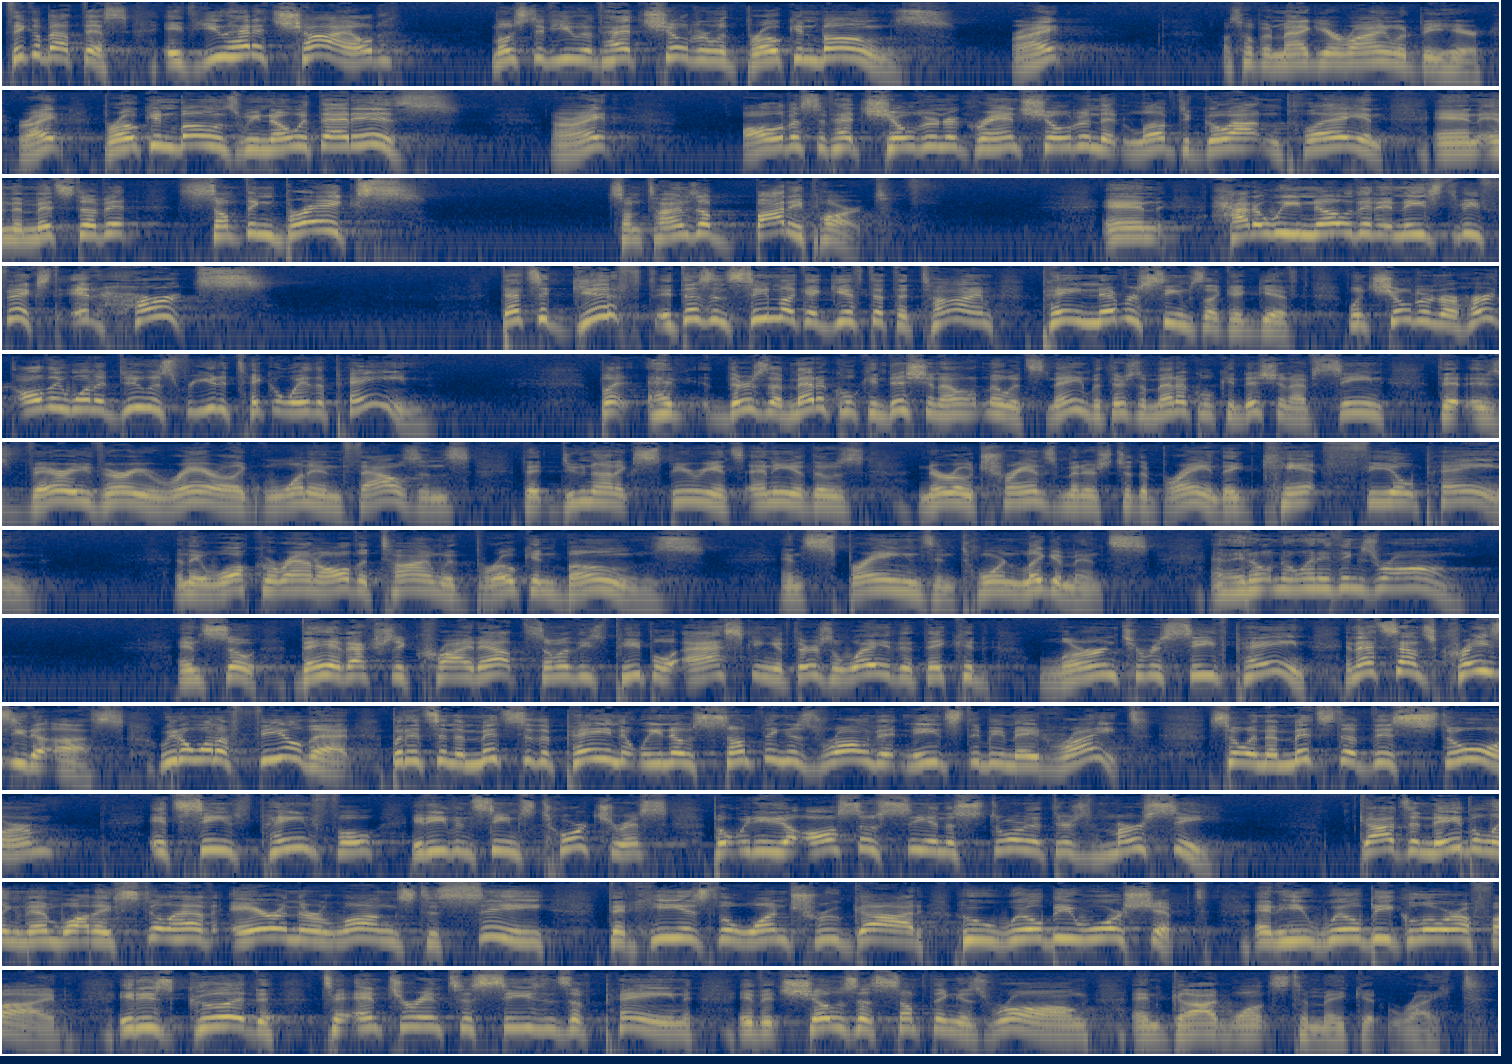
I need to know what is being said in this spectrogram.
Think about this. If you had a child, most of you have had children with broken bones, right? I was hoping Maggie or Ryan would be here, right? Broken bones, we know what that is, all right? All of us have had children or grandchildren that love to go out and play, and, and in the midst of it, something breaks. Sometimes a body part. And how do we know that it needs to be fixed? It hurts. That's a gift. It doesn't seem like a gift at the time. Pain never seems like a gift. When children are hurt, all they want to do is for you to take away the pain. But have, there's a medical condition, I don't know its name, but there's a medical condition I've seen that is very, very rare, like one in thousands, that do not experience any of those neurotransmitters to the brain. They can't feel pain. And they walk around all the time with broken bones and sprains and torn ligaments, and they don't know anything's wrong. And so they have actually cried out, some of these people asking if there's a way that they could learn to receive pain. And that sounds crazy to us. We don't want to feel that. But it's in the midst of the pain that we know something is wrong that needs to be made right. So in the midst of this storm, it seems painful, it even seems torturous, but we need to also see in the storm that there's mercy. God's enabling them while they still have air in their lungs to see that He is the one true God who will be worshiped and He will be glorified. It is good to enter into seasons of pain if it shows us something is wrong and God wants to make it right.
